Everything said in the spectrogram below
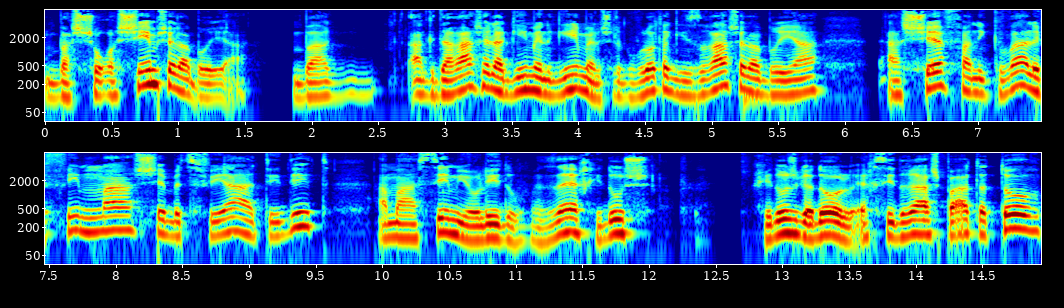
בשורשים של הבריאה, בהגדרה של הגימל גימל, של גבולות הגזרה של הבריאה, השפע נקבע לפי מה שבצפייה העתידית המעשים יולידו, וזה חידוש, חידוש גדול, איך סדרי השפעת הטוב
